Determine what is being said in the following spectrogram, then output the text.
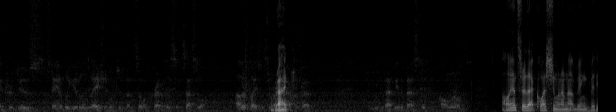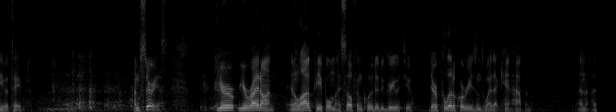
introduce sustainable utilization, which has been so incredibly successful other places Right. throughout Africa, wouldn't that be the best of all worlds? I'll answer that question when I'm not being videotaped. I'm serious. You're, you're right on. And a lot of people, myself included, agree with you. There are political reasons why that can't happen. And I'd,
